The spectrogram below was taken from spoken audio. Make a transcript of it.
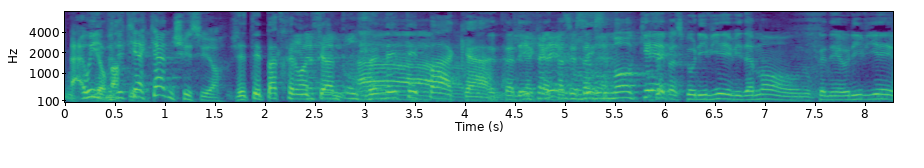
Bah oui, vous étiez à Cannes, je suis sûr. J'étais pas très loin de Cannes. Je n'étais pas à Vous Cannes. êtes allé à Cannes allé parce que ça vous manquait, parce qu'Olivier, évidemment, on nous connaît Vous Olivier.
